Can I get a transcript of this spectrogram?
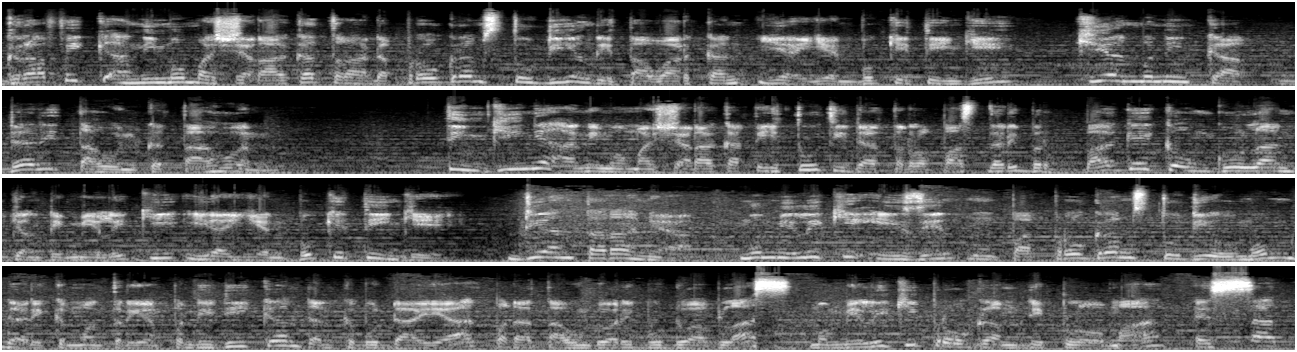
Grafik animo masyarakat terhadap program studi yang ditawarkan IAIN Bukit Tinggi kian meningkat dari tahun ke tahun. Tingginya animo masyarakat itu tidak terlepas dari berbagai keunggulan yang dimiliki IAIN Bukit Tinggi. Di antaranya, memiliki izin empat program studi umum dari Kementerian Pendidikan dan Kebudayaan pada tahun 2012, memiliki program diploma, S1,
